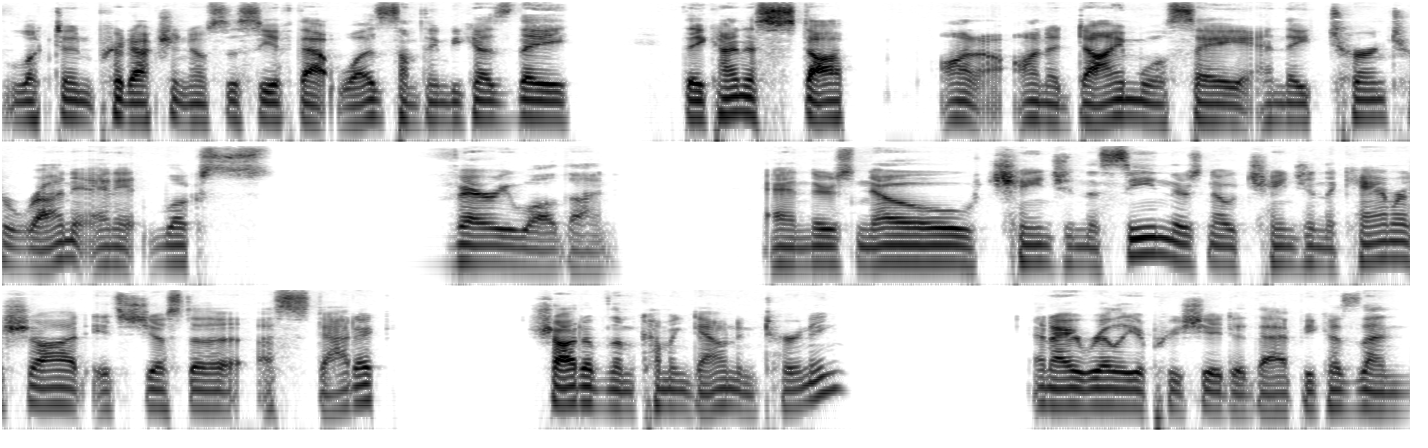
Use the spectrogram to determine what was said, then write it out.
looked in production notes to see if that was something because they they kind of stop on on a dime we'll say and they turn to run and it looks very well done. And there's no change in the scene there's no change in the camera shot it's just a, a static shot of them coming down and turning. And I really appreciated that because then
